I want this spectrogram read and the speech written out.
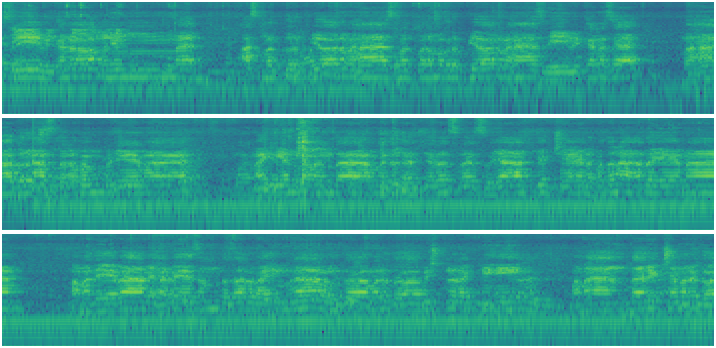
వందే శ్రీ వికనోమునిం అస్మద్గురుభ్యో నమ అస్మత్పరమగురుభ్యో నమ శ్రీ వికనస మహాగురుస్తనవం భజేమ మహ్యన్నమందాం విదుదర్శరస్రస్వయాధ్యక్షేణ పతనాదయేమ మమ దేవా విహవే సంత సర్వ ఇంద్రావంతో మరుతో విష్ణురగ్నిః మమాంతరిక్షమరుగో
